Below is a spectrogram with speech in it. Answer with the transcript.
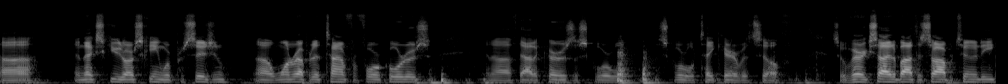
uh, and execute our scheme with precision, uh, one rep at a time for four quarters. And uh, if that occurs, the score will the score will take care of itself. So very excited about this opportunity.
